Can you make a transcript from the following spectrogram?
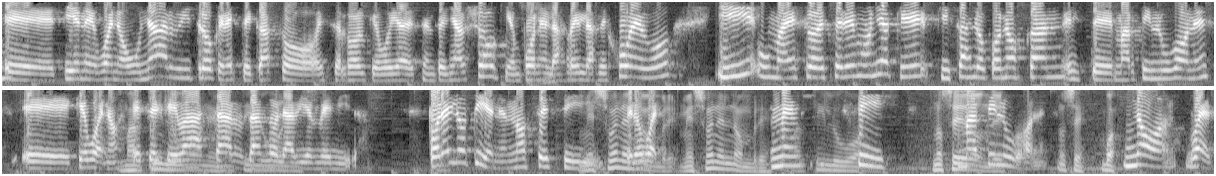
Eh, tiene, bueno, un árbitro, que en este caso es el rol que voy a desempeñar yo, quien pone las reglas de juego y un maestro de ceremonia que quizás lo conozcan, este Martín Lugones, eh, que bueno, Martín es el que va a estar Martín dando la bienvenida. Por ahí lo tienen, no sé si... Me suena el nombre, bueno. me suena el nombre. Me- Martín Lugones. Sí, No sé Martín dónde. Lugones. No sé. Bueno, no, bueno,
